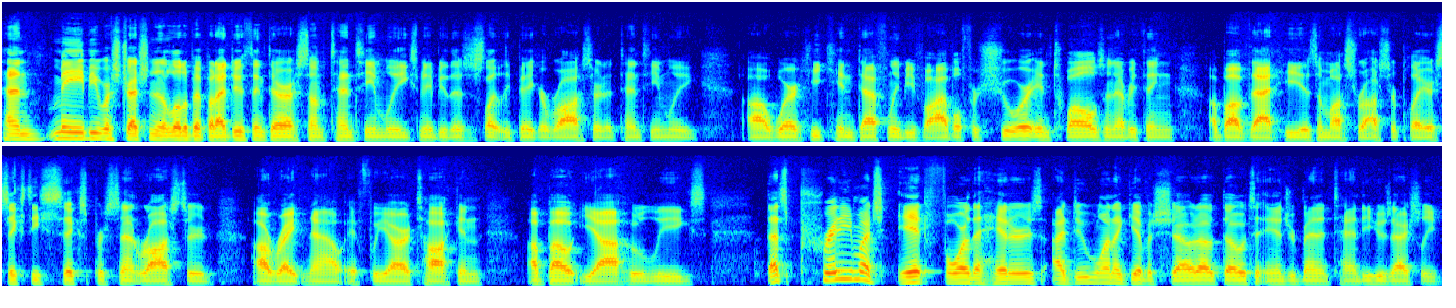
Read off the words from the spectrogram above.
10. Maybe we're stretching it a little bit, but I do think there are some 10 team leagues. Maybe there's a slightly bigger roster a 10 team league uh, where he can definitely be viable for sure. In 12s and everything above that, he is a must roster player. 66% rostered uh, right now if we are talking about Yahoo leagues that's pretty much it for the hitters. I do want to give a shout out though to Andrew Benintendi, who's actually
